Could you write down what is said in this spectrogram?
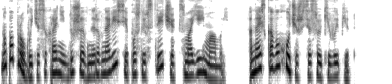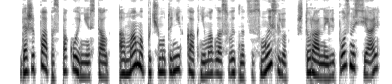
Но попробуйте сохранить душевное равновесие после встречи с моей мамой. Она из кого хочешь все соки выпьет. Даже папа спокойнее стал, а мама почему-то никак не могла свыкнуться с мыслью, что рано или поздно Сиаль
